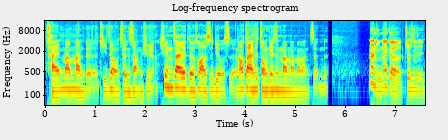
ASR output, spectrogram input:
才慢慢的体重有增上去了。现在的话是六十，然后当然是中间是慢慢慢慢增的。那你那个就是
